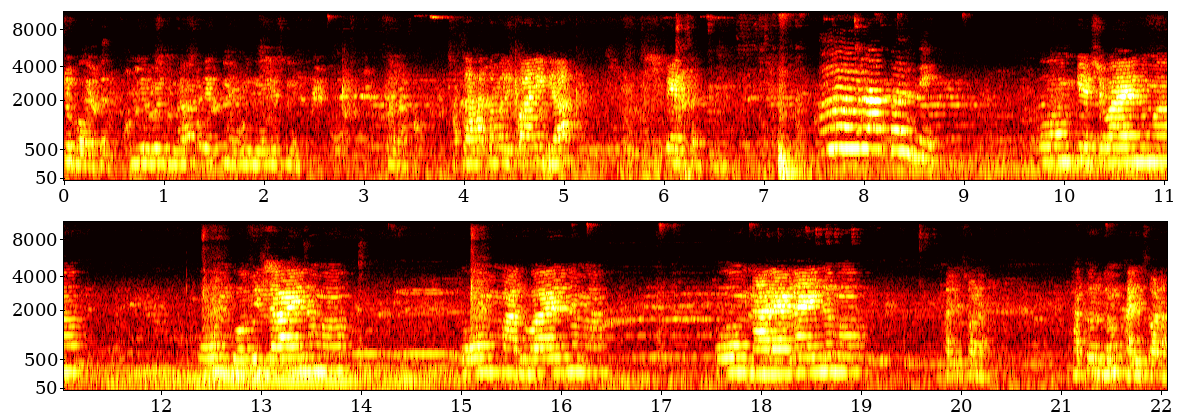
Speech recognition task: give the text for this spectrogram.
शुभ होतात निर्विघ्न येत नाही विघ्न येत नाही. चला आता हातामध्ये पाणी घ्या. प्यायसाठी. ओम केशवाय नम. ओम गोविंदाय नम. ओम माधवाय नम. ओम नारायणाय नम. खाली सोडा. हातवर घेऊन खाली सोडा.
